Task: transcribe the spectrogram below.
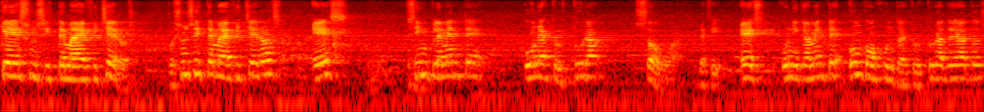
¿Qué es un sistema de ficheros? Pues un sistema de ficheros es simplemente una estructura software. Es decir, es únicamente un conjunto de estructuras de datos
